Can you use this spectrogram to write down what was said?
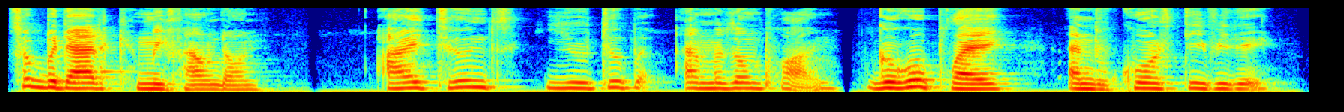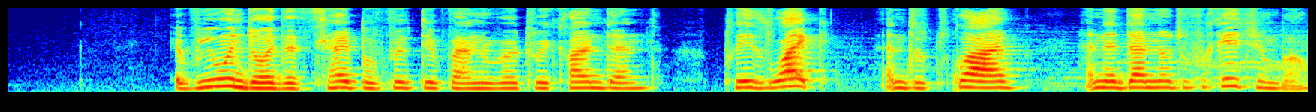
Superdad can be found on iTunes, YouTube, Amazon Prime, Google Play, and of course DVD. If you enjoy this type of 50th anniversary content, Please like and subscribe and hit that notification bell.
